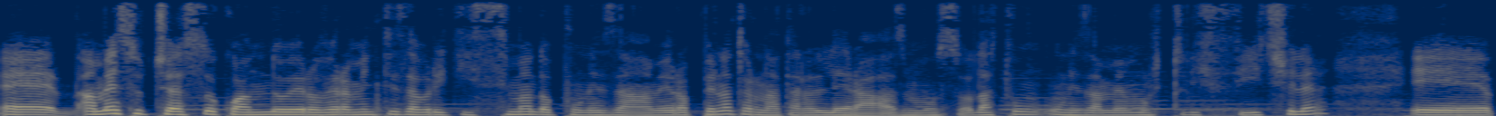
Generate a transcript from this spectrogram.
Eh, a me è successo quando ero veramente esauritissima dopo un esame. Ero appena tornata dall'Erasmus. Ho dato un, un esame molto difficile e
